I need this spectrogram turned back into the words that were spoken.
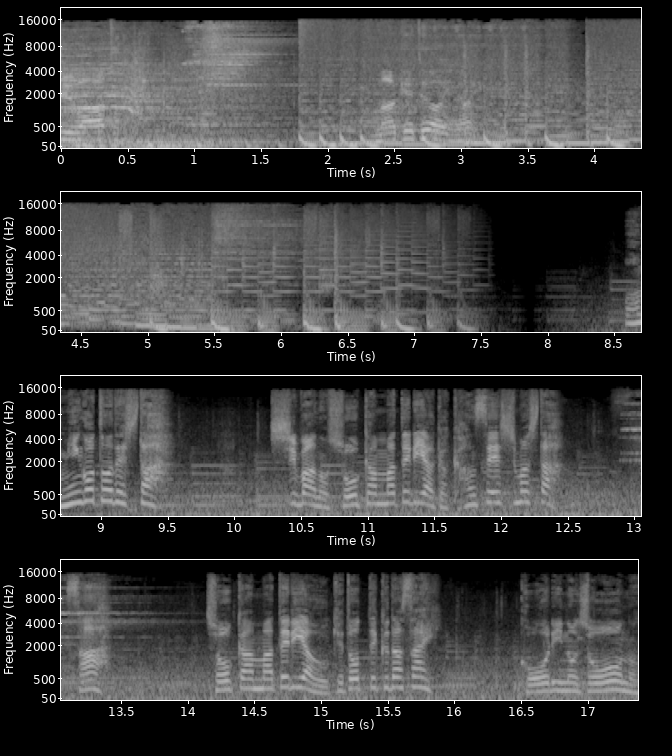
報酬は後だ負けてはいない。お見事でした。芝の召喚マテリアが完成しました。さあ召喚マテリアを受け取ってください。氷の女王の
